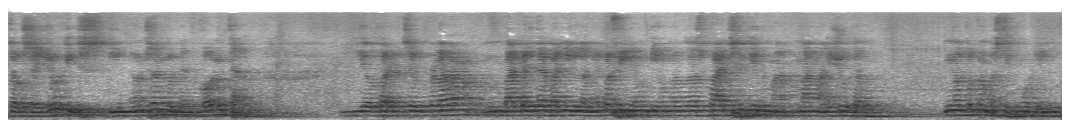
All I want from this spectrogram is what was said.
que els ajudis i no ens en donem compte. Jo, per exemple, va haver de venir la meva filla un dia al meu despatx i dir-me mama, ajuda'm, noto que m'estic morint.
